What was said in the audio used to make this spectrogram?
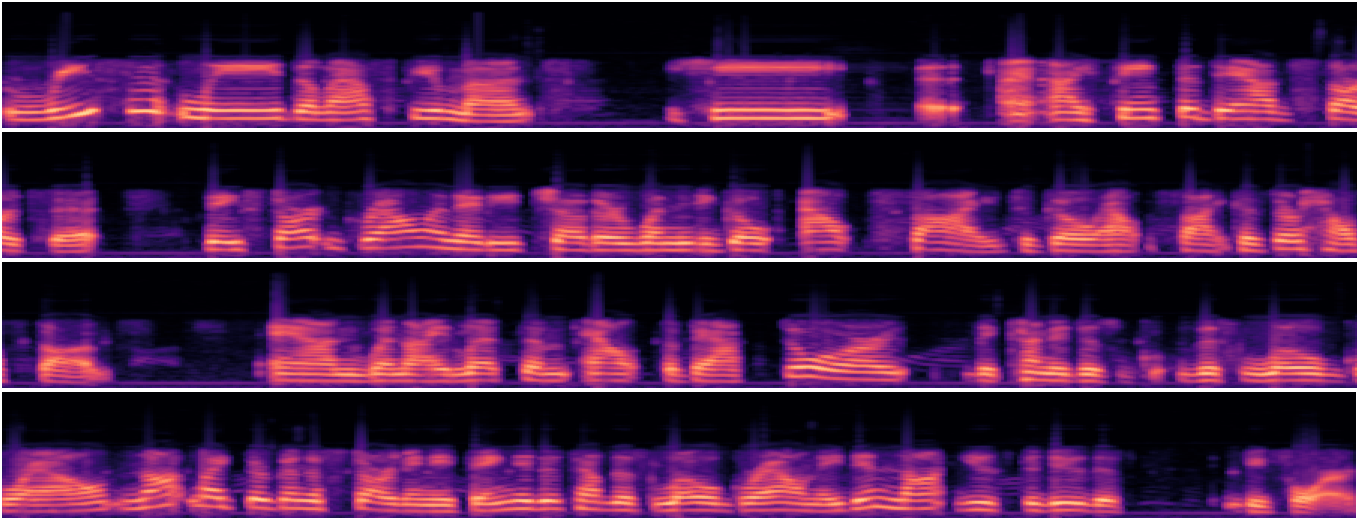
recently, the last few months, he, I I think the dad starts it. They start growling at each other when they go outside to go outside because they're house dogs. And when I let them out the back door, they kind of just this low growl. Not like they're going to start anything. They just have this low growl. And they did not used to do this before.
